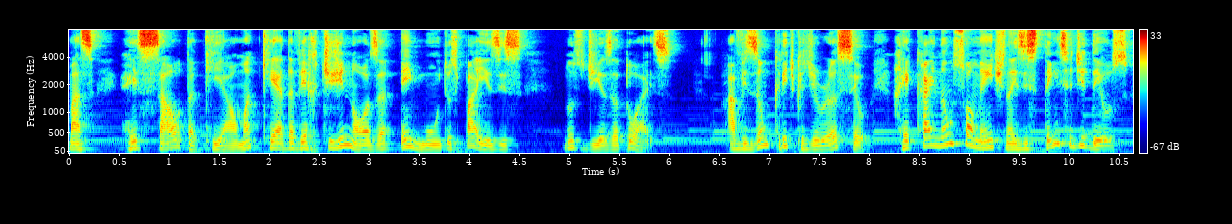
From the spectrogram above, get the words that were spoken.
Mas ressalta que há uma queda vertiginosa em muitos países nos dias atuais. A visão crítica de Russell recai não somente na existência de Deus,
